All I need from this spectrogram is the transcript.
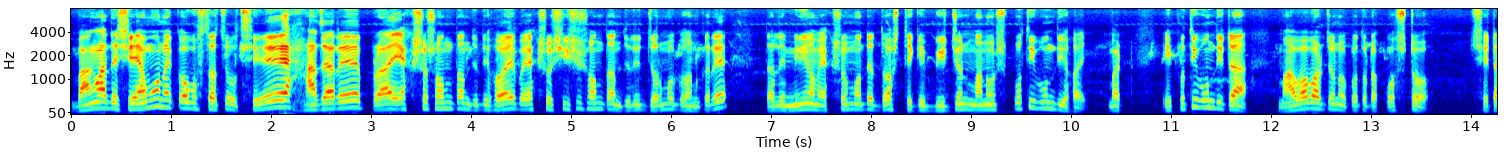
বাংলাদেশে এমন এক অবস্থা চলছে, হাজারে প্রায় একশো সন্তান যদি হয় বা একশো শিশু সন্তান যদি জন্মগ্রহণ করে, তাহলে মিনিমাম একশোর মধ্যে দশ থেকে বিশ জন মানুষ প্রতিবন্ধী হয়। বাট এই প্রতিবন্ধীটা মা বাবার জন্য কতটা কষ্ট, সেটা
